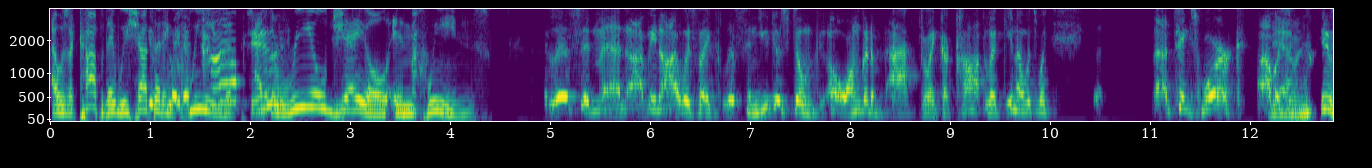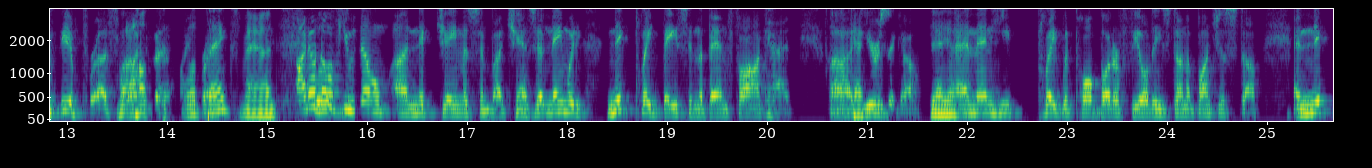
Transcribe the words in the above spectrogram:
I was a cop. They, we shot that in Queens cop, at, at the real jail in Queens. Listen, man. I mean, I was like, listen, you just don't. Oh, I'm going to act like a cop. Like you know, it's what that takes work. I was Yeah, man. really impressed. Well, with that, well, friend. thanks, man. I don't know if you know uh, Nick Jameson by chance. His name would Nick played bass in the band Foghat uh, Okay. years ago, Yeah, yeah. and then he played with Paul Butterfield. He's done a bunch of stuff. And Nick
